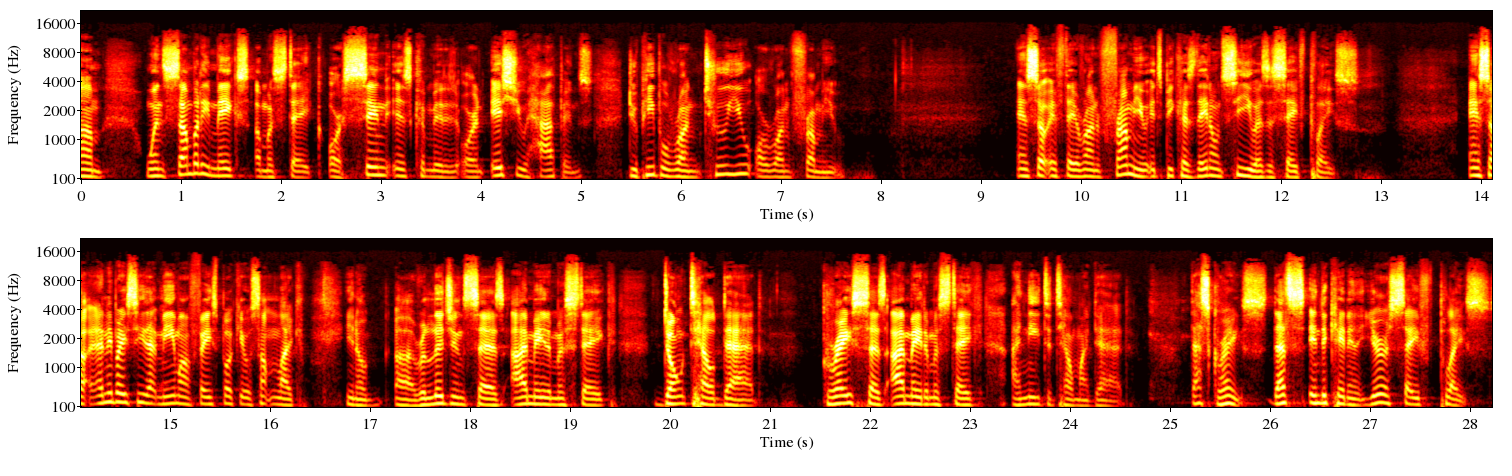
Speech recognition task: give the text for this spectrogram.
Um, when somebody makes a mistake or sin is committed or an issue happens, do people run to you or run from you? And so if they run from you, it's because they don't see you as a safe place. And so, anybody see that meme on Facebook? It was something like, you know, uh, religion says, I made a mistake, don't tell dad. Grace says, I made a mistake, I need to tell my dad. That's grace. That's indicating that you're a safe place.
